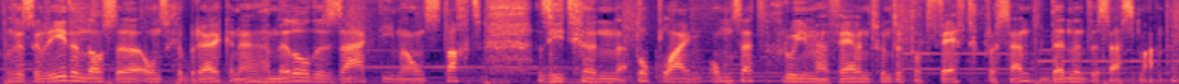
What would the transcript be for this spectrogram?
er is een reden dat ze ons gebruiken. Hè. Gemiddelde zaak die met ons start, ziet hun topline omzet groeien met 25 tot 50 procent binnen de zes maanden.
